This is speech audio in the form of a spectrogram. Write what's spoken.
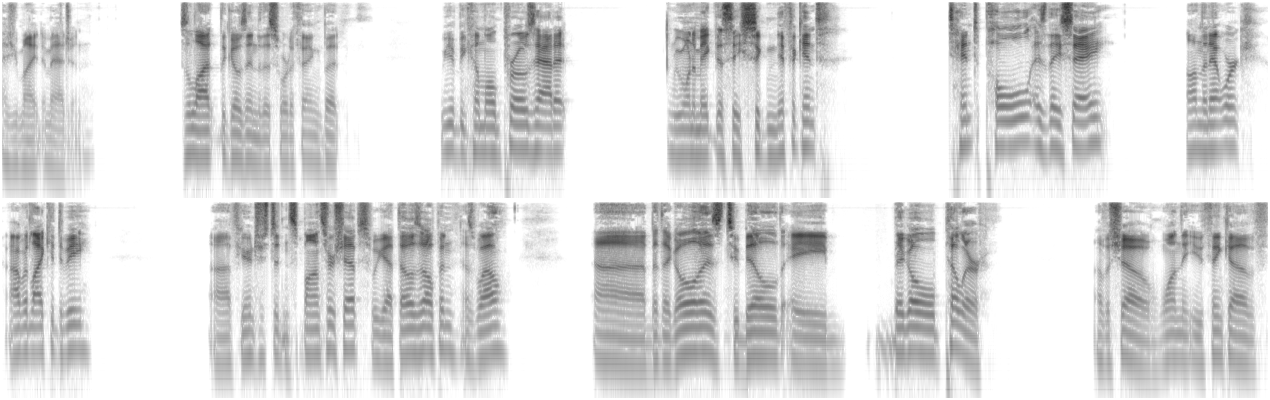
as you might imagine. There's a lot that goes into this sort of thing, but we have become old pros at it. We want to make this a significant tent pole, as they say, on the network. I would like it to be. Uh, if you're interested in sponsorships, we got those open as well. Uh, but the goal is to build a big old pillar of a show, one that you think of,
